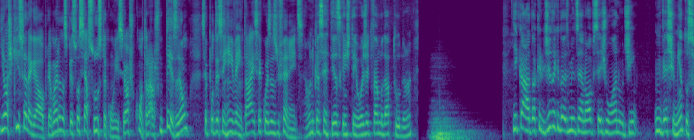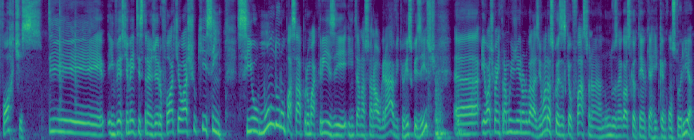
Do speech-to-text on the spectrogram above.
E eu acho que isso é legal, porque a maioria das pessoas se assusta com isso. Eu acho o contrário, acho um tesão você poder se reinventar e ser coisas diferentes. A única certeza que a gente tem hoje é que vai mudar tudo, né? Ricardo, acredita que 2019 seja um ano de investimentos fortes? Investimento estrangeiro forte, eu acho que sim. Se o mundo não passar por uma crise internacional grave, que o risco existe, uh, eu acho que vai entrar muito dinheiro no Brasil. Uma das coisas que eu faço na, num dos negócios que eu tenho, que é a Rican Consultoria,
